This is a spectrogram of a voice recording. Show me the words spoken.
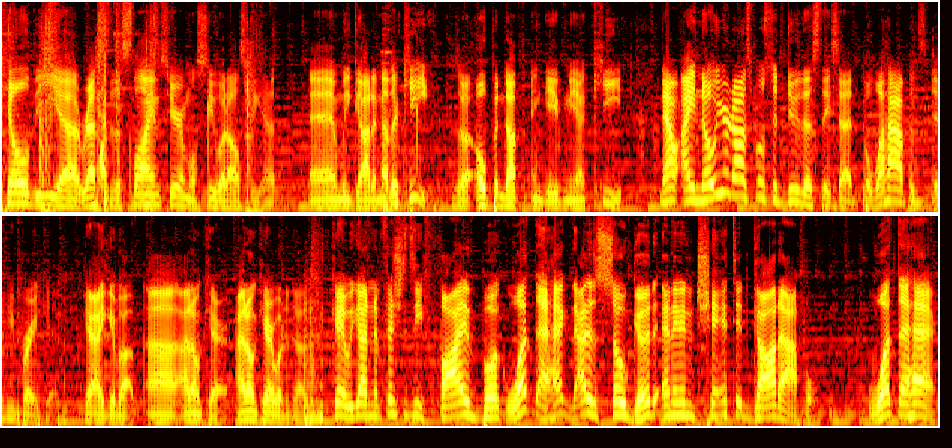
kill the uh, rest of the slimes here, and we'll see what else we get. And we got another key. So it opened up and gave me a key. Now, I know you're not supposed to do this, they said, but what happens if you break it? Okay, I give up. Uh, I don't care. I don't care what it does. Okay, we got an Efficiency 5 book. What the heck? That is so good. And an Enchanted God Apple. What the heck?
